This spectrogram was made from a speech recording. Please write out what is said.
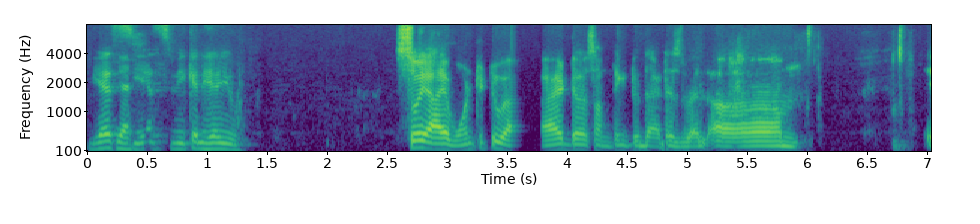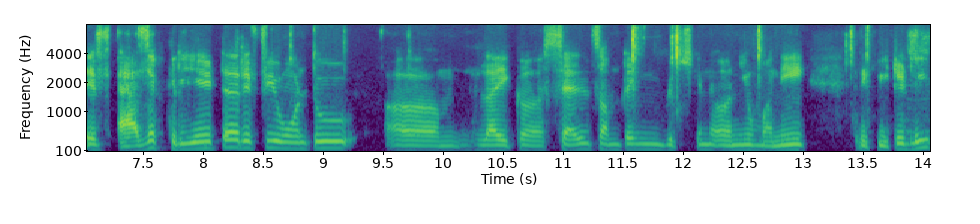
Yes, yes, yes we can hear you. So yeah, I wanted to add uh, something to that as well. Um, if as a creator, if you want to um, like uh, sell something which can earn you money repeatedly,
